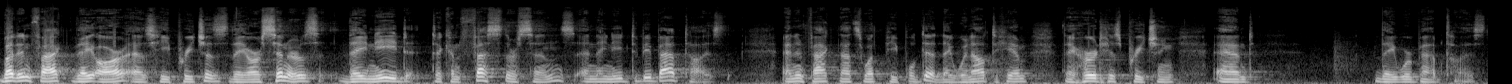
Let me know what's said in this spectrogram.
But in fact, they are, as he preaches, they are sinners. They need to confess their sins and they need to be baptized. And in fact, that's what people did. They went out to him, they heard his preaching, and they were baptized.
